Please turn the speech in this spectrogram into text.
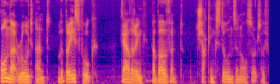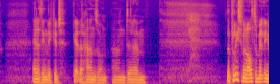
on that road and the Braes folk gathering above and chucking stones and all sorts of anything they could get their hands on. And um, the policemen ultimately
